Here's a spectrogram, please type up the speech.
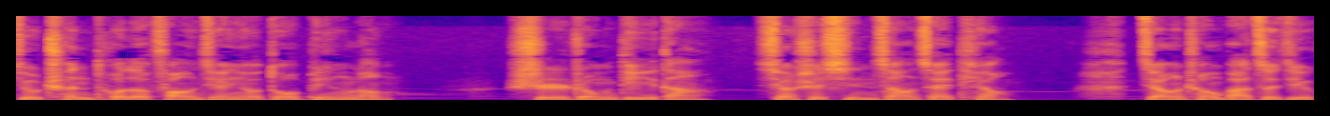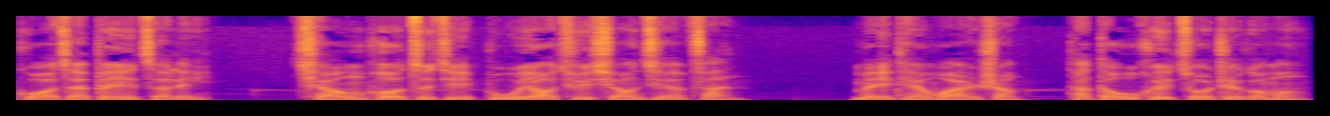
就衬托的房间有多冰冷。时钟滴答，像是心脏在跳。江城把自己裹在被子里，强迫自己不要去想简凡。每天晚上，他都会做这个梦，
